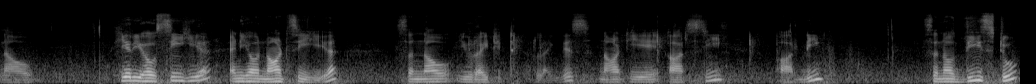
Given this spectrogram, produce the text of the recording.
Now here you have C here and you have not C here. So now you write it like this not A or C or D. So now these two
